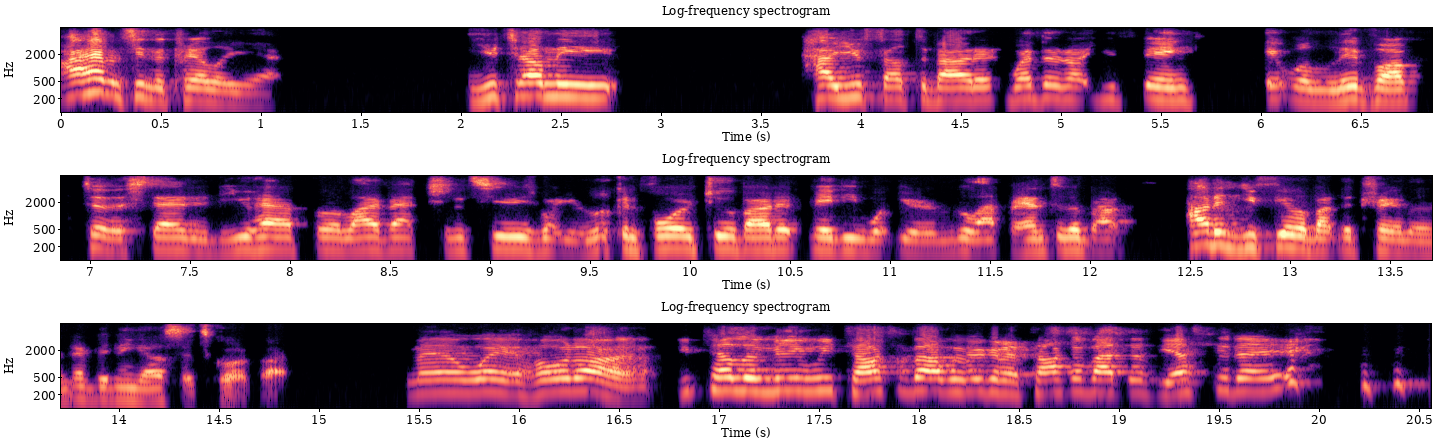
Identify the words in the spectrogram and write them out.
I haven't seen the trailer yet. You tell me how you felt about it, whether or not you think it will live up to the standard you have for a live action series, what you're looking forward to about it, maybe what you're a little apprehensive about. How did you feel about the trailer and everything else that's going on? Man, wait, hold on. You telling me we talked about we were gonna talk about this yesterday?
